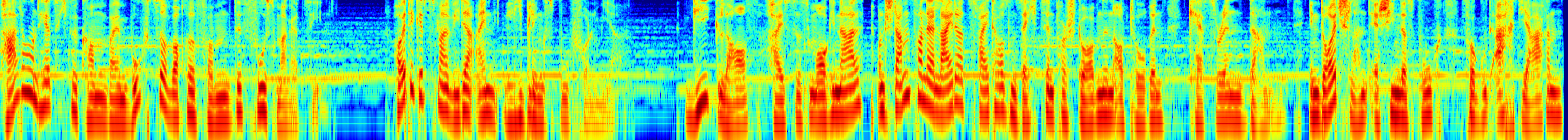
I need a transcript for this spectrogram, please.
Hallo und herzlich willkommen beim Buch zur Woche vom Diffus Magazin. Heute gibt's mal wieder ein Lieblingsbuch von mir. Geek Love heißt es im Original und stammt von der leider 2016 verstorbenen Autorin Catherine Dunn. In Deutschland erschien das Buch vor gut acht Jahren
